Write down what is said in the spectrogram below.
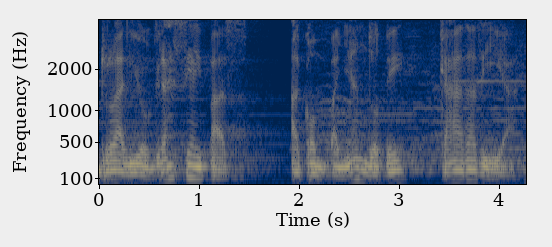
Radio Gracia y Paz, acompañándote cada día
